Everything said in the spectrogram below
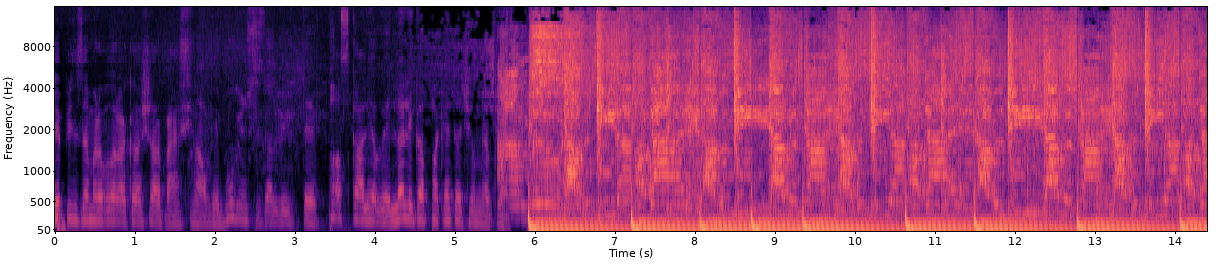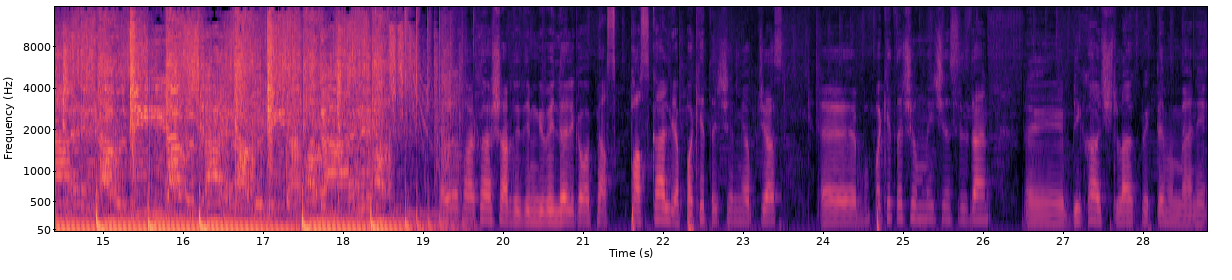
Hepinize merhabalar arkadaşlar ben Sinan ve bugün sizlerle birlikte Paskalya ve La Liga paket açılımı yapacağız. Evet arkadaşlar dediğim gibi La Liga ve Pas Paskalya paket açılımı yapacağız. Ee, bu paket açılımı için sizden ee, birkaç like beklemiyorum yani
